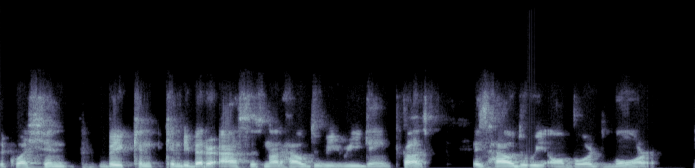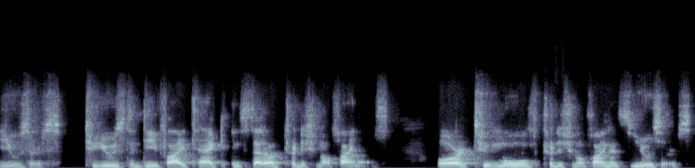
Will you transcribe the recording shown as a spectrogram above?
the question be, can can be better asked is not how do we regain trust, is how do we onboard more users to use the DeFi tech instead of traditional finance, or to move traditional finance users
